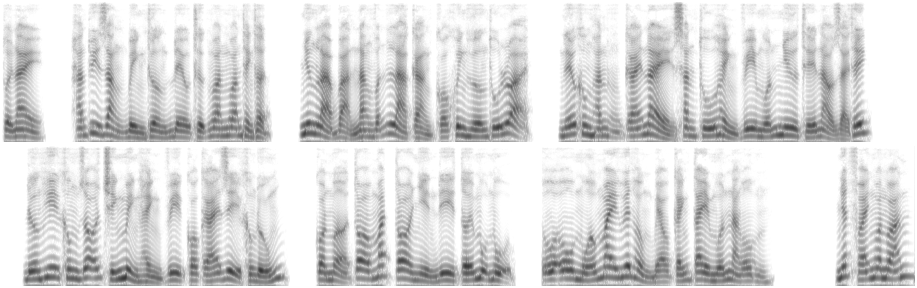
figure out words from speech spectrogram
Tuổi này, hắn tuy rằng bình thường đều thực ngoan ngoan thành thật, nhưng là bản năng vẫn là càng có khuynh hướng thú loại, nếu không hắn cái này săn thú hành vi muốn như thế nào giải thích. Đường Hy không rõ chính mình hành vi có cái gì không đúng, còn mở to mắt to nhìn đi tới mụ mụ, ô ô múa may huyết hồng béo cánh tay muốn nàng ôm. Nhất phái ngoan ngoãn,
